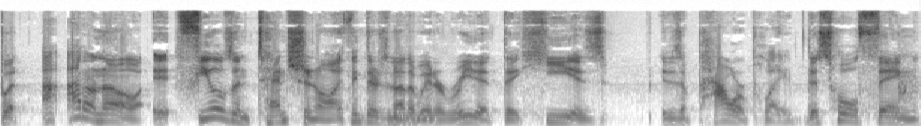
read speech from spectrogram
but I, I don't know. It feels intentional. I think there's another mm-hmm. way to read it that he is it is a power play. This whole thing,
